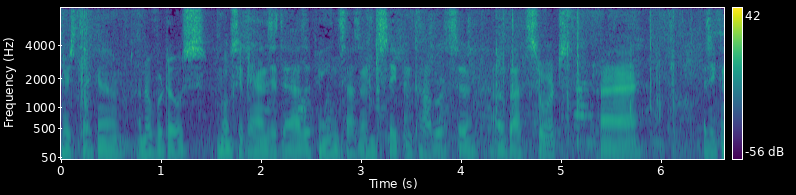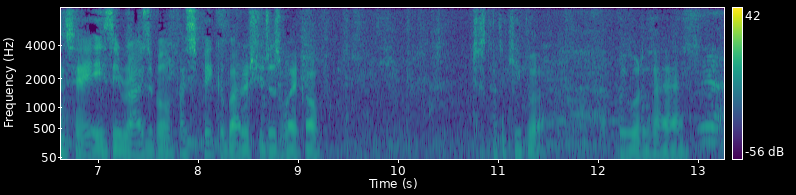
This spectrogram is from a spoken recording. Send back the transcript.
who's taken an overdose, mostly benzodiazepines, as in sleeping tablets of, of that sort. Uh, as you can see, easily risable. If I speak about it, she does wake up. Just got to keep it. We would have. Uh, Yeah,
